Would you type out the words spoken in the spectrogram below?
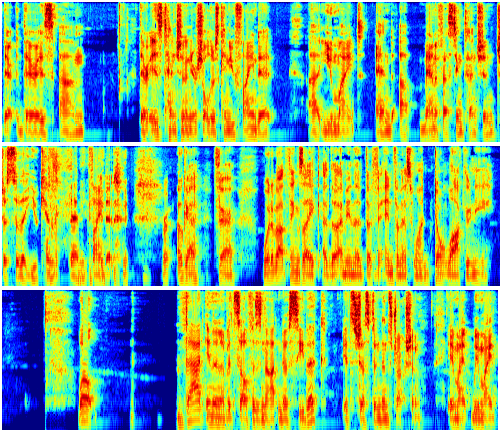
there, there is, um, there is tension in your shoulders. Can you find it? uh, you might end up manifesting tension just so that you can then find it. okay, fair. What about things like uh, the, I mean, the, the infamous one: don't lock your knee. Well, that in and of itself is not nocebic. It's just an instruction. It might we might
